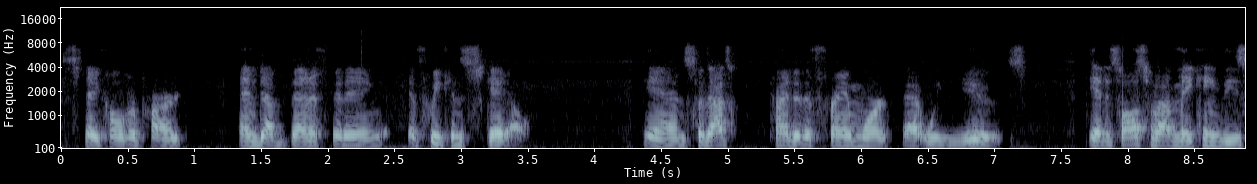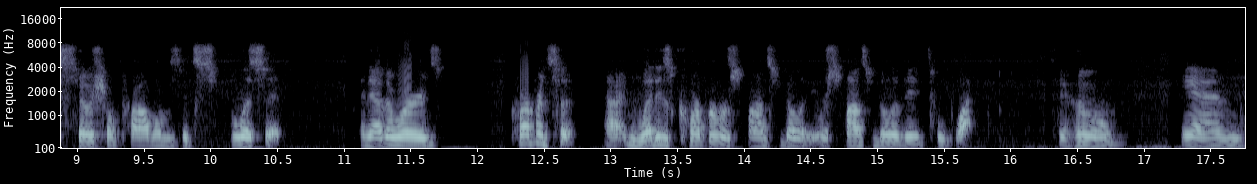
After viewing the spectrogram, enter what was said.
stakeholder part end up benefiting if we can scale. And so that's kind of the framework that we use. And it's also about making these social problems explicit. In other words, corporate, uh, what is corporate responsibility? Responsibility to what? To whom? And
